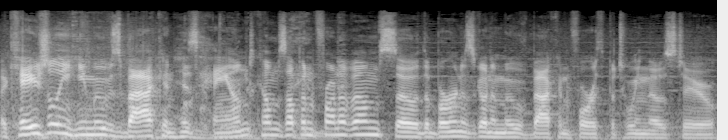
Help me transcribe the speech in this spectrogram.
Occasionally he moves back and his hand comes up in front of him, so the burn is going to move back and forth between those two.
